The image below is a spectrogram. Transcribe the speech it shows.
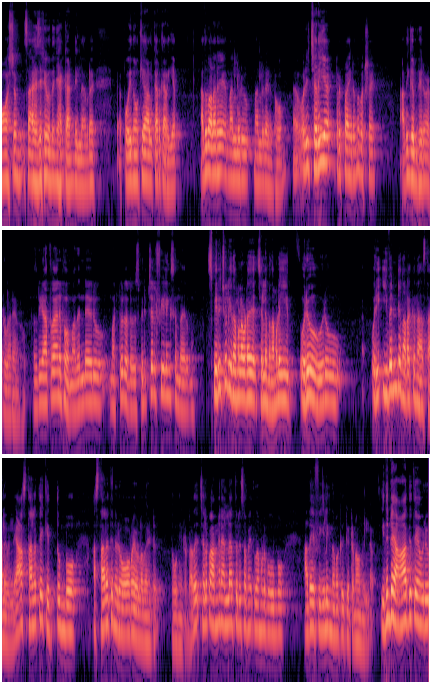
മോശം സാഹചര്യമൊന്നും ഞാൻ കണ്ടില്ല. അവിടെ പോയി നോക്കിയ ആൾക്കാർക്കറിയാം. അത് വളരെ നല്ലൊരു നല്ലൊരു അനുഭവം. ഒരു ചെറിയ ട്രിപ്പായിരുന്നു പക്ഷേ അതിഗംഭീരമായിട്ടുള്ള ഒരു അനുഭവം. അതൊരു യാത്രാനുഭവം. അതിന്റെ ഒരു മറ്റൊരു സ്പിരിച്വൽ ഫീലിങ്സ് എന്തായിരുന്നു? സ്പിരിച്വലി നമ്മളവിടെ ചെല്ലുമ്പോൾ നമ്മൾ ഈ ഒരു ഒരു ഒരു ഇവന്റ് നടക്കുന്ന ആ സ്ഥലമില്ലേ? ആ സ്ഥലത്തേക്ക് എത്തുമ്പോൾ ആ സ്ഥലത്തിനൊരു ഓറയുള്ളതായിട്ട് തോന്നിയിട്ടുണ്ട്. അത് ചിലപ്പോൾ അങ്ങനെ അല്ലാത്തൊരു സമയത്ത് നമ്മൾ പോകുമ്പോൾ അതേ ഫീലിംഗ് നമുക്ക് കിട്ടണമെന്നില്ല. ഇതിന്റെ ആദ്യത്തെ ഒരു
